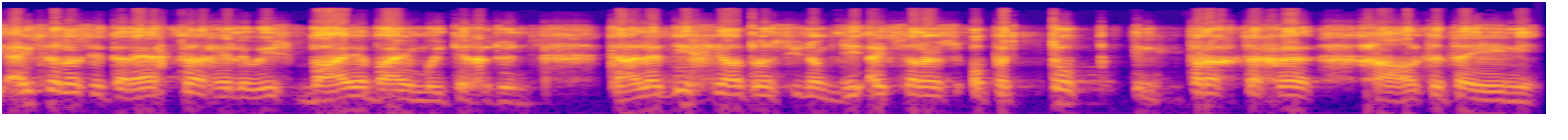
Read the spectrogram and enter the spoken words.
die uitstallers het regtig Eloise baie baie moeite gedoen. Hulle het nie geld ons sien om die uitstallings op 'n top en pragtige gehalte te hê nie.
